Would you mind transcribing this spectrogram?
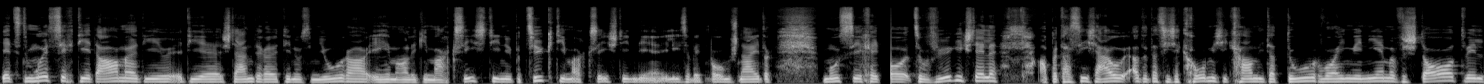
Jetzt muss sich die Dame, die, die Ständerätin aus dem Jura, ehemalige die Marxistin, überzeugte Marxistin, die Elisabeth Bohm-Schneider, muss sich jetzt zur Verfügung stellen. Aber das ist auch, also das ist eine komische Kandidatur, wo irgendwie niemand versteht, weil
